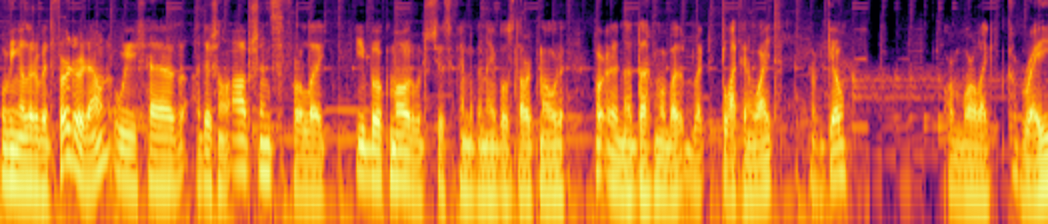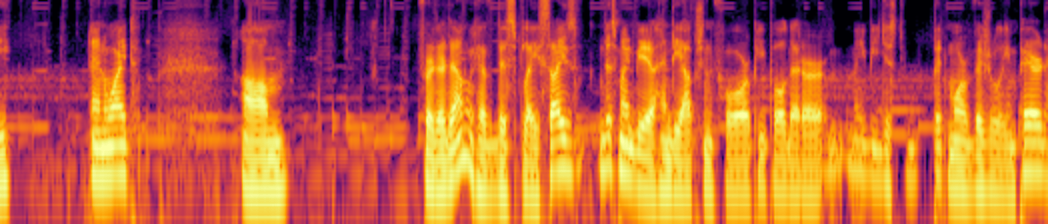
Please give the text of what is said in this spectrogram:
Moving a little bit further down, we have additional options for like ebook mode, which just kind of enables dark mode, or uh, not dark mode, but like black and white. There we go. Or more like gray and white. Um, further down, we have display size. This might be a handy option for people that are maybe just a bit more visually impaired,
